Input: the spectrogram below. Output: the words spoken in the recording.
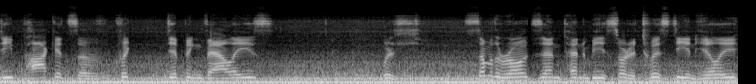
deep pockets of quick dipping valleys, which some of the roads then tend to be sort of twisty and hilly.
